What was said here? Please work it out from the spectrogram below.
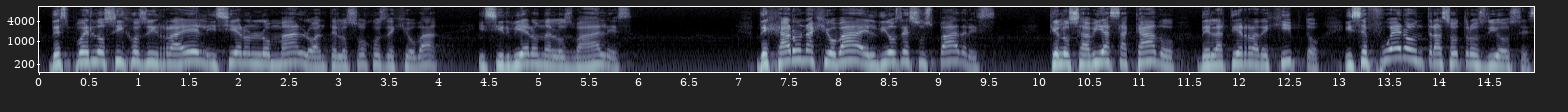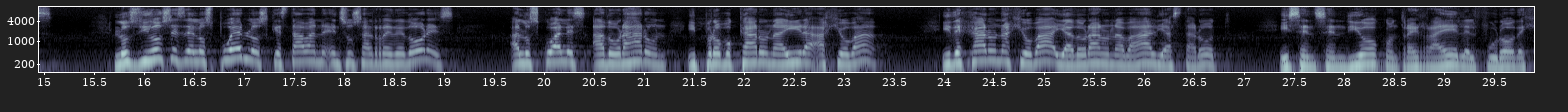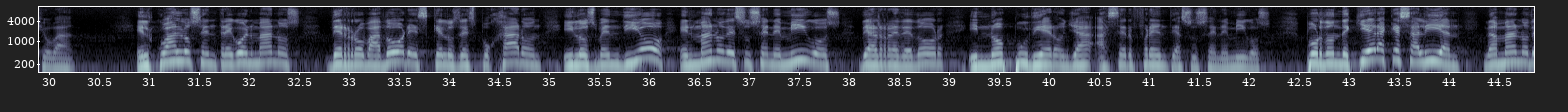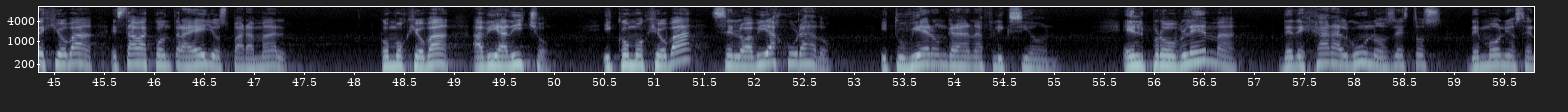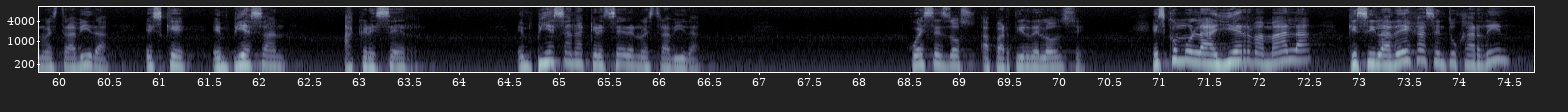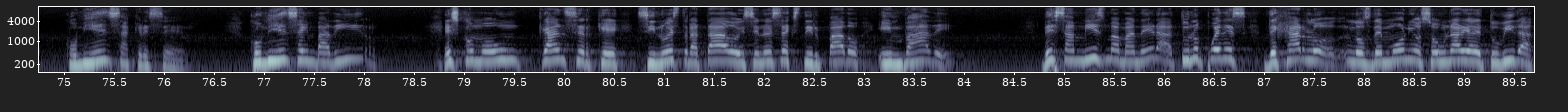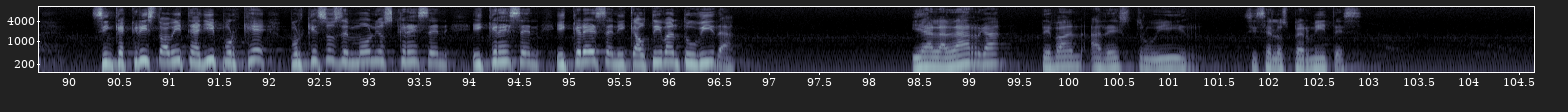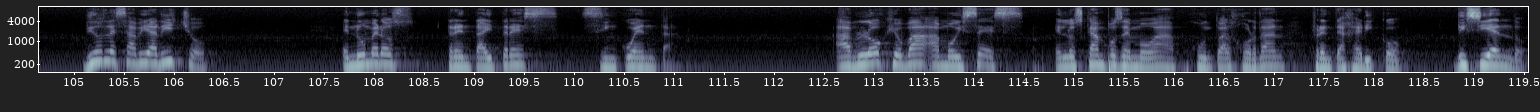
Después los hijos de Israel hicieron lo malo ante los ojos de Jehová y sirvieron a los Baales. Dejaron a Jehová, el Dios de sus padres, que los había sacado de la tierra de Egipto, y se fueron tras otros dioses, los dioses de los pueblos que estaban en sus alrededores, a los cuales adoraron y provocaron a ira a Jehová, y dejaron a Jehová y adoraron a Baal y a Astarot y se encendió contra Israel el furor de Jehová, el cual los entregó en manos de robadores que los despojaron y los vendió en mano de sus enemigos de alrededor y no pudieron ya hacer frente a sus enemigos. Por donde quiera que salían, la mano de Jehová estaba contra ellos para mal, como Jehová había dicho y como Jehová se lo había jurado, y tuvieron gran aflicción. El problema de dejar algunos de estos demonios en nuestra vida es que empiezan a crecer, empiezan a crecer en nuestra vida. Jueces 2 a partir del 11. Es como la hierba mala que si la dejas en tu jardín, comienza a crecer, comienza a invadir. Es como un cáncer que si no es tratado y si no es extirpado, invade. De esa misma manera, tú no puedes dejar los demonios o un área de tu vida sin que Cristo habite allí. ¿Por qué? Porque esos demonios crecen y crecen y crecen y cautivan tu vida. Y a la larga te van a destruir si se los permites. Dios les había dicho en números 33, 50. Habló Jehová a Moisés en los campos de Moab, junto al Jordán, frente a Jericó, diciendo,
